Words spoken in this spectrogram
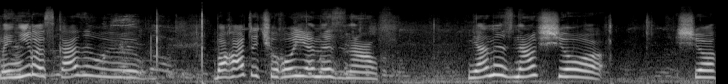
Мені розказували багато чого я не знав. Я не знав, що, що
